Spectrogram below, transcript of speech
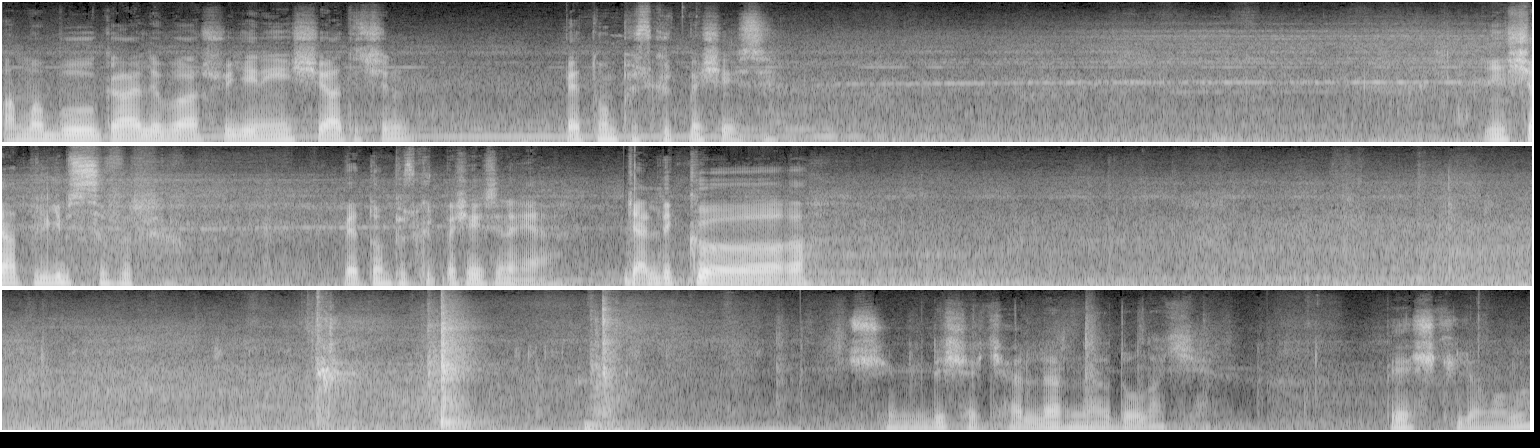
Ama bu galiba şu yeni inşaat için beton püskürtme şeysi. İnşaat bilgim sıfır. Beton püskürtme şeysi ne ya? Geldik ko. Şimdi şekerler nerede ola ki? 5 kilo mu bu?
